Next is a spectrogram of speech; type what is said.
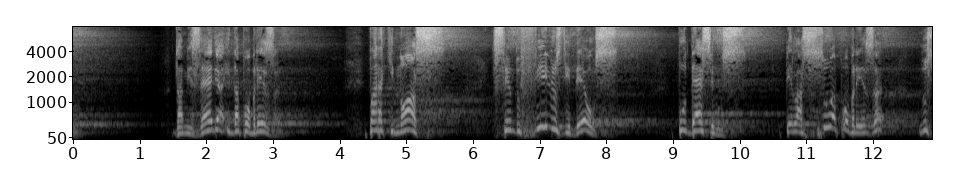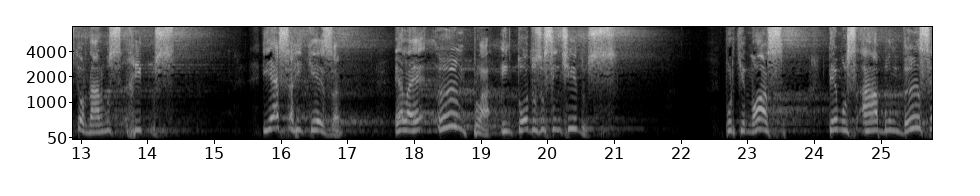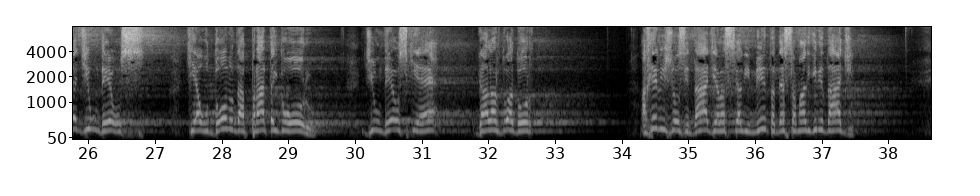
da miséria e da pobreza, para que nós, sendo filhos de Deus, pudéssemos, pela sua pobreza, nos tornarmos ricos. E essa riqueza, ela é ampla em todos os sentidos, porque nós temos a abundância de um Deus, que é o dono da prata e do ouro, de um Deus que é galardoador. A religiosidade, ela se alimenta dessa malignidade,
